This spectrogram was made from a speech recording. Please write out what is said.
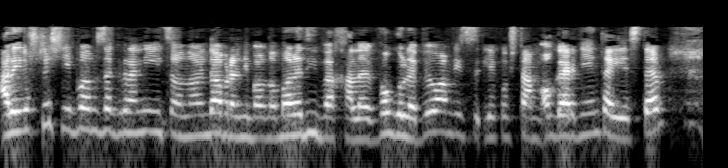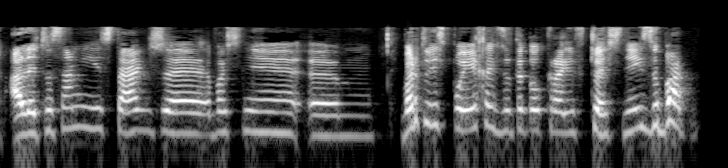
ale już wcześniej byłam za granicą, no i dobra, nie byłam na Malediwach, ale w ogóle byłam, więc jakoś tam ogarnięta jestem, ale czasami jest tak, że właśnie um, warto jest pojechać do tego kraju wcześniej, zobaczyć,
